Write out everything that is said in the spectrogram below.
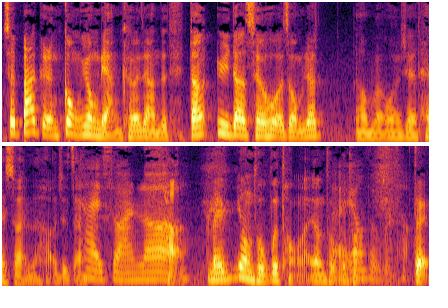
所以八个人共用两颗这样子。当遇到车祸的时候，我们就。我们我觉得太酸了，好就这样。太酸了。好，没用途不同了，用途不同。用途不同。对，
